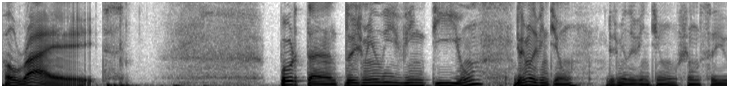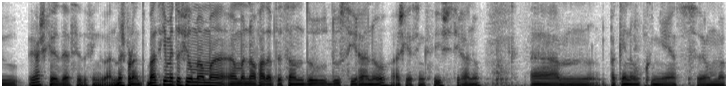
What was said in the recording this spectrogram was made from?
Alright. Portanto, 2021. 2021. 2021, o filme saiu. Eu acho que deve ser do fim do ano. Mas pronto, basicamente o filme é uma, é uma nova adaptação do, do Cyrano. Acho que é assim que se diz, Cyrano. Um, para quem não conhece, é uma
